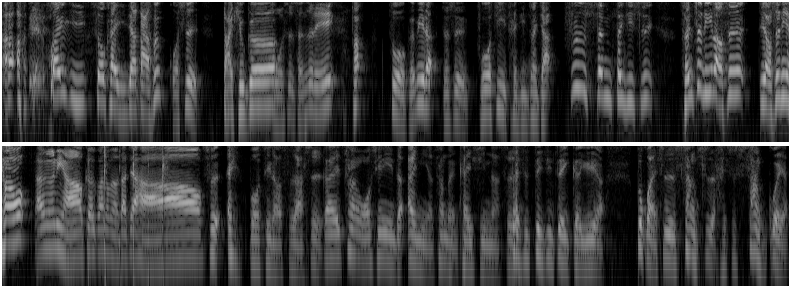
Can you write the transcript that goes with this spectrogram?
欢迎收看《赢家大亨》，我是大 Q 哥。我是陈志林。好，坐我隔壁的就是国际财经专家、资深分析师陈志林老师。季老师你好。大哥你好，各位观众朋友大家好。是，哎，不过季老师啊，是刚才唱王心凌的《爱你》啊，唱得很开心呐、是但是最近这一个月啊，不管是上市还是上柜啊，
